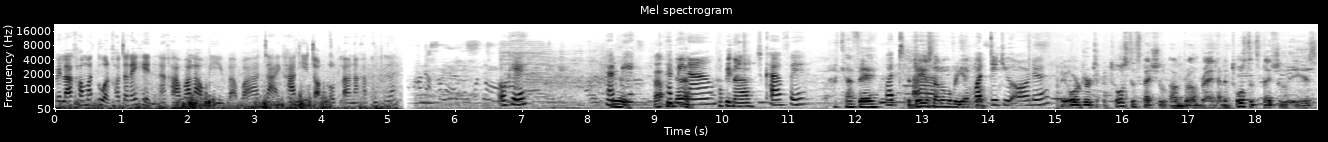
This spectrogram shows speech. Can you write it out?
เวลาเขามาตรวจเขาจะได้เห็นนะคะ ว่าเรามีแบบว่าจ่ายค่าที่จอดรถแล้วนะคะเพื่อนๆ Okay. Happy? Happy, Happy now. Happy now. It's cafe. Cafe. What? The day is uh, not over yet. What though. did you order? I ordered a toasted special on brown bread, and a toasted special is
